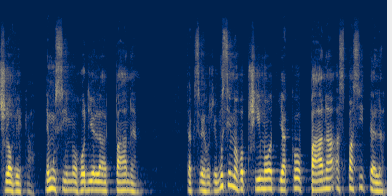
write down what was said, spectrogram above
člověka. Nemusíme ho dělat pánem tak svého života. Musíme ho přijmout jako pána a spasitele.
